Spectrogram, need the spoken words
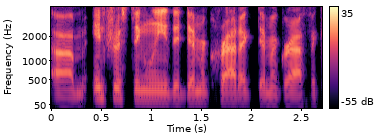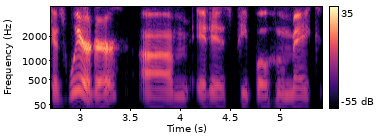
Um, interestingly, the Democratic demographic is weirder. Um, it is people who make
